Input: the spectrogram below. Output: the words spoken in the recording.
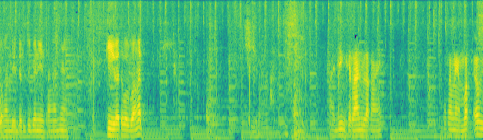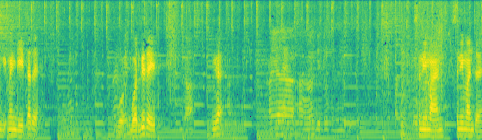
Bahan leader juga nih tangannya. Gila tebal banget. Gila. Anjing keren belakangnya. Keren nembak. Oh, main gitar ya? Buat buat dia ya? Enggak. Enggak. Kayak ah gitu. Seniman, seniman coy.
